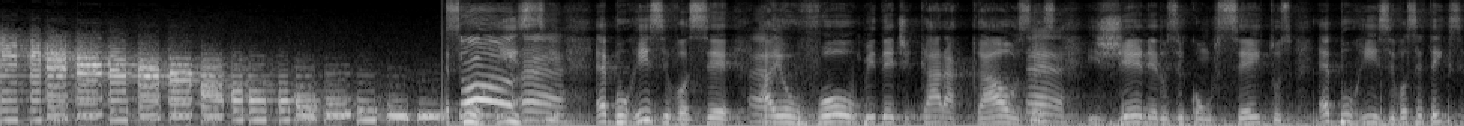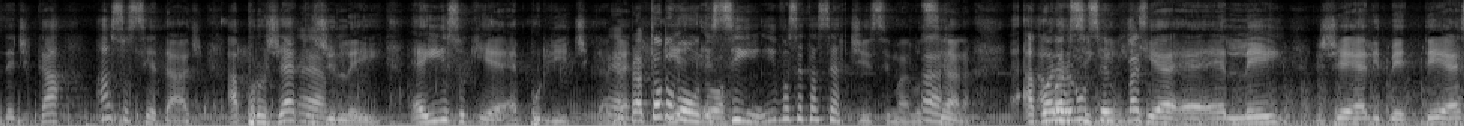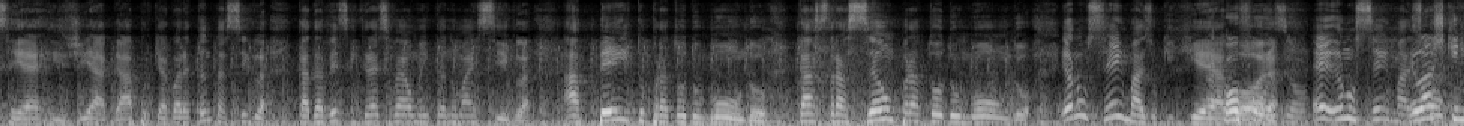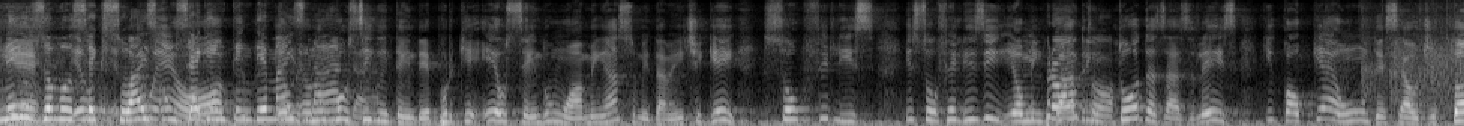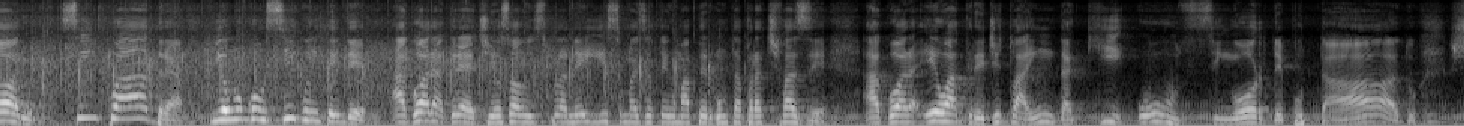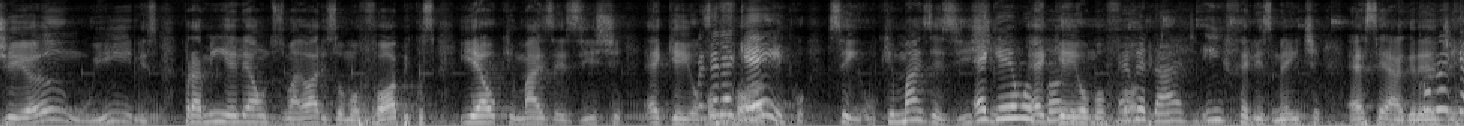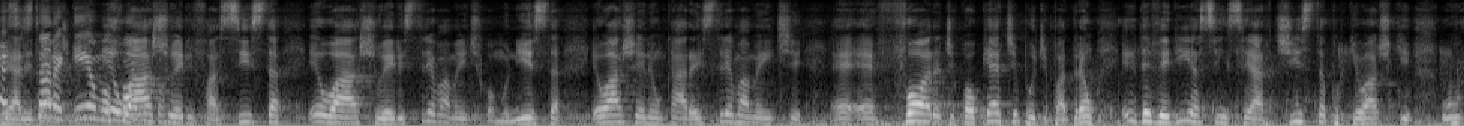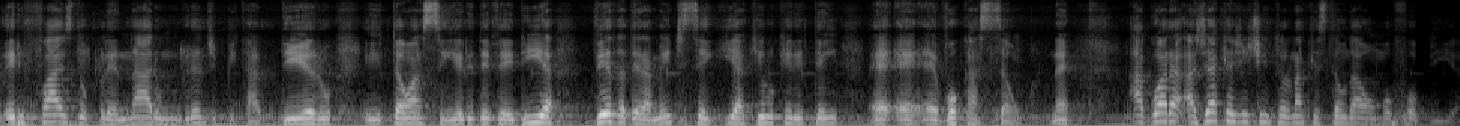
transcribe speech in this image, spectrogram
Thank you. É Sou, burrice, é. é, burrice você. É. Ah, eu vou me dedicar a causas É. e gêneros e conceitos. É burrice. Você tem que se dedicar à sociedade, a projetos É. de lei. É isso que é, é política. É, né? pra todo E- mundo. Sim, e você está certíssima, Luciana. Agora, Agora é eu o não sei o que, seguinte, que é, é- é lei GLBT, SRGH, porque agora é tanta sigla, cada vez que cresce vai aumentando mais sigla. Apeito para todo mundo, castração para todo mundo. Eu não sei mais o que, que é Tá agora. É, eu não sei mais Eu acho que nem é. os homossexuais Eu- não é conseguem óbvio. entender mais eu, eu não nada. consigo entender, porque eu, sendo um homem assumidamente gay, sou feliz. E sou feliz e eu me enquadro em todas as leis que qualquer um desse auditório se enquadra. E eu não consigo entender. Agora, Gretchen, eu só explanei isso, mas eu tenho uma pergunta para te fazer. Agora, eu acredito ainda que o senhor deputado Jean Willis, para mim ele é um dos maiores homofóbicos e é o que mais existe, é gay Mas ele é homofóbico. gay. Sim, o que mais existe É gay homofóbico. É gay homofóbico. É verdade. Infelizmente, essa é a grande é que é realidade. história gay eu homofóbico? acho ele fascista, eu acho ele extremamente comunista, eu acho ele um cara extremamente é, é, fora de qualquer tipo de padrão. Ele deveria sim ser artista, porque eu acho que o- ele faz do plenário um grande picadeiro. Então, assim, ele deveria verdadeiramente seguir aquilo que ele tem é, é, é vocação, né? Agora, já que a gente entrou na questão da homofobia.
